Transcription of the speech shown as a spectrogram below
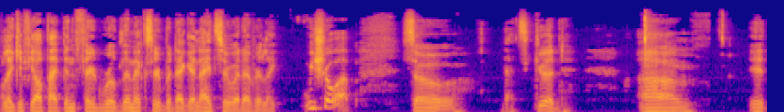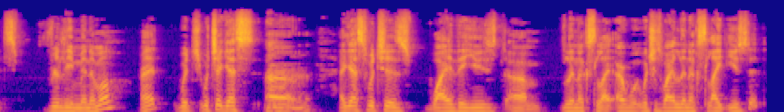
like, if y'all type in Third World Linux or Bodega Nights or whatever, like, we show up. So, that's good. Um, it's really minimal, right? Which, which I guess, uh, I guess, which is why they used, um, Linux Lite, or which is why Linux Lite used it,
